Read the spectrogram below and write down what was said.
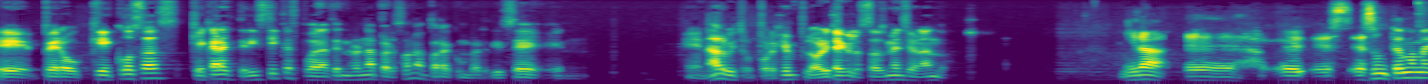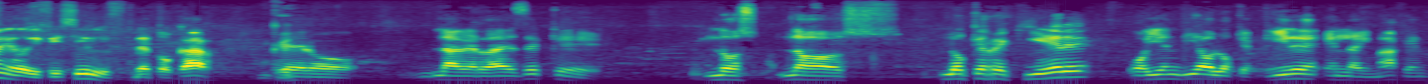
Eh, pero, ¿qué cosas, qué características podrá tener una persona para convertirse en, en árbitro, por ejemplo, ahorita que lo estás mencionando? Mira, eh, es, es, un tema medio difícil de tocar, pero la verdad es de que los, los, lo que requiere hoy en día o lo que pide en la imagen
